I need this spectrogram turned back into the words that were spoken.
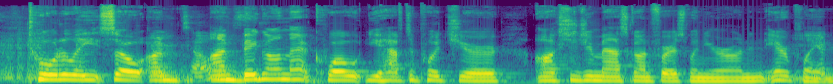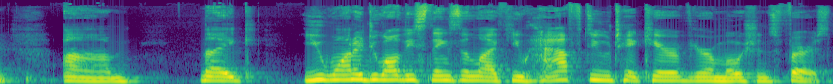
totally. So I'm I'm us. big on that quote. You have to put your oxygen mask on first when you're on an airplane. Um, like you want to do all these things in life, you have to take care of your emotions first.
